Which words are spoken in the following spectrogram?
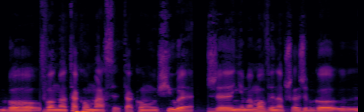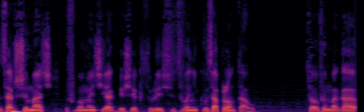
bo dzwon ma taką masę, taką siłę, że nie ma mowy na przykład, żeby go zatrzymać w momencie, jakby się któryś z dzwonników zaplątał to wymaga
